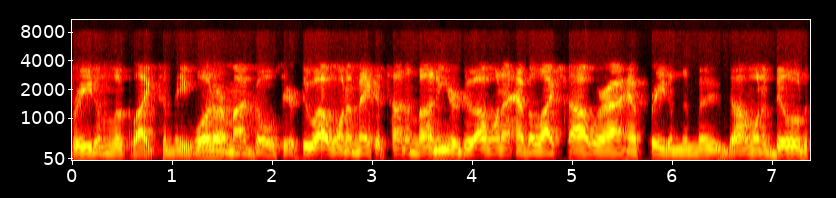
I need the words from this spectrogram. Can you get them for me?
freedom look like to me? What are my goals here? Do I want to make a ton of money or do I want to have a lifestyle where I have freedom to move? Do I want to build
